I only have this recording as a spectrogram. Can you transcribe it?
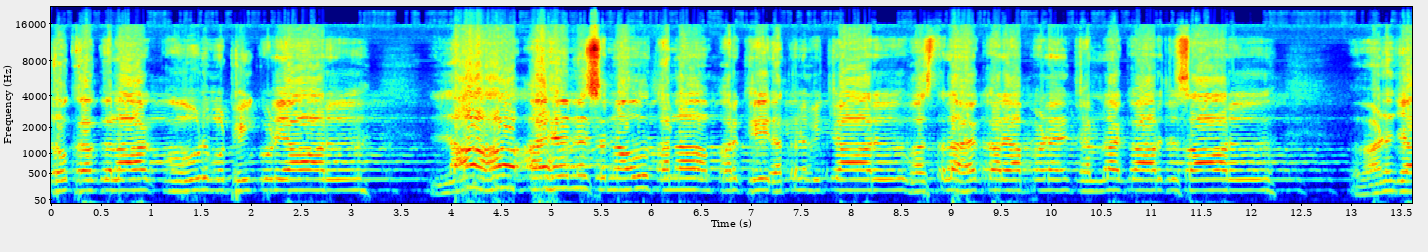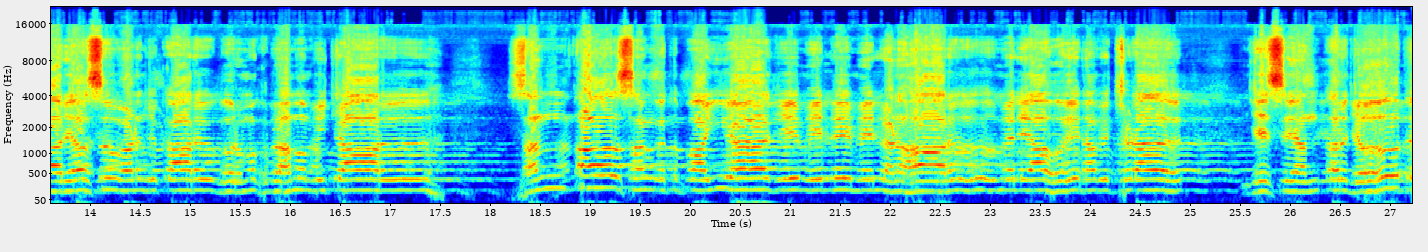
ਦੁਖ ਅਗਲਾ ਕੂੜ ਮੁਠੀ ਕੁੜਿਆਰ। ਲਾਹ ਅਹਨ ਸਨਉ ਤਨਾ ਪਰਖੇ ਰਤਨ ਵਿਚਾਰ, ਵਸਤ ਲਹਿ ਕਰ ਆਪਣੇ ਚੱਲੈ ਕਾਰਜ ਸਾਰ। ਵਣ ਜਾਰਿਆਸ ਵਣਜ ਕਰ ਗੁਰਮੁਖ ਬ੍ਰਹਮ ਵਿਚਾਰ। ਸੰਤਾ ਸੰਗਤ ਪਾਈਐ, ਜੇ ਮੇਲੇ ਮੇਲਣ ਹਾਰ ਮਿਲਿਆ ਹੋਏ ਨਾ ਵਿਛੜੈ, ਜਿਸ ਅੰਤਰ ਜੋਤ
